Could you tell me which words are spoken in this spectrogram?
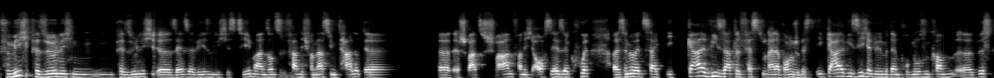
für mich persönlich ein persönlich äh, sehr, sehr wesentliches Thema. Ansonsten mhm. fand ich von Nassim Taleb, der äh, der schwarze Schwan fand ich auch sehr, sehr cool, weil es immer zeigt, egal wie sattelfest du in einer Branche bist, egal wie sicher du mit deinen Prognosen komm, äh, bist,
